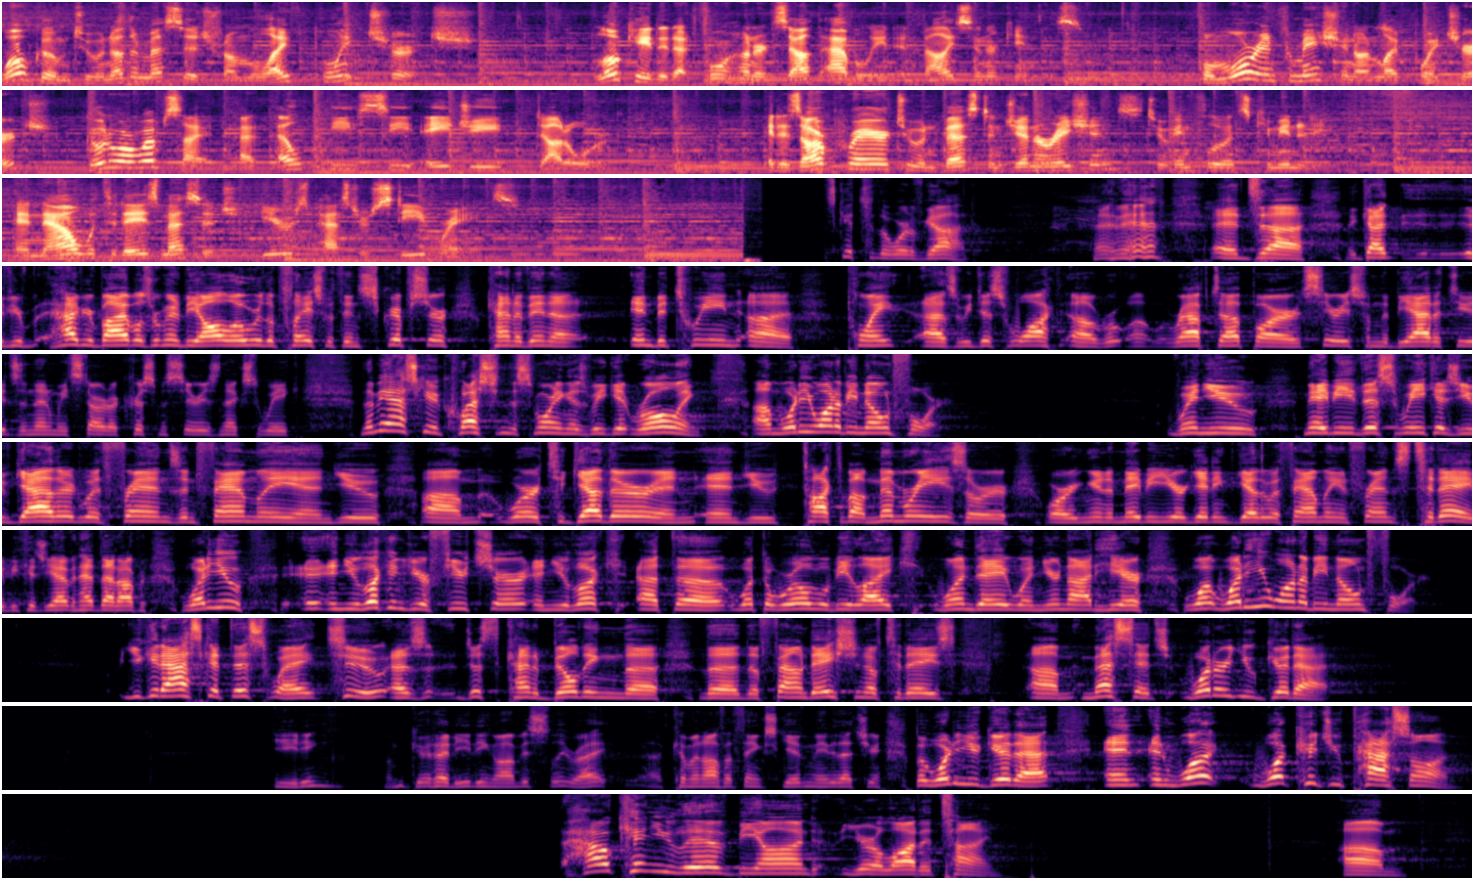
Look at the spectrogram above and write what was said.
Welcome to another message from Life Point Church, located at 400 South Abilene in Valley Center, Kansas. For more information on Life Point Church, go to our website at lpcag.org. It is our prayer to invest in generations to influence community. And now, with today's message, here's Pastor Steve Rains. Let's get to the Word of God. Amen. And uh, got, if you have your Bibles, we're going to be all over the place within Scripture, kind of in a in between uh, point as we just walked uh, uh, wrapped up our series from the Beatitudes, and then we start our Christmas series next week. Let me ask you a question this morning as we get rolling. Um, what do you want to be known for? when you maybe this week as you've gathered with friends and family and you um, were together and, and you talked about memories or, or you know, maybe you're getting together with family and friends today because you haven't had that opportunity what do you and you look into your future and you look at the what the world will be like one day when you're not here what, what do you want to be known for you could ask it this way too as just kind of building the, the, the foundation of today's um, message what are you good at? Eating. I'm good at eating, obviously, right? Uh, coming off of Thanksgiving, maybe that's your. But what are you good at? And, and what, what could you pass on? How can you live beyond your allotted time? Um,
